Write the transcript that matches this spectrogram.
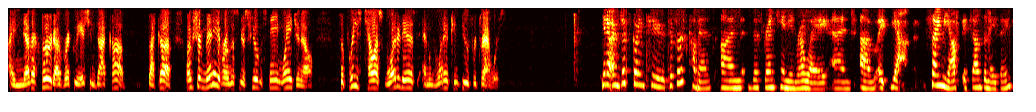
I never heard of recreation.gov. .gov. I'm sure many of our listeners feel the same way, Janelle. So please tell us what it is and what it can do for travelers. You know, I'm just going to to first comment on this Grand Canyon Railway, and um, I, yeah, sign me up. It sounds amazing,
